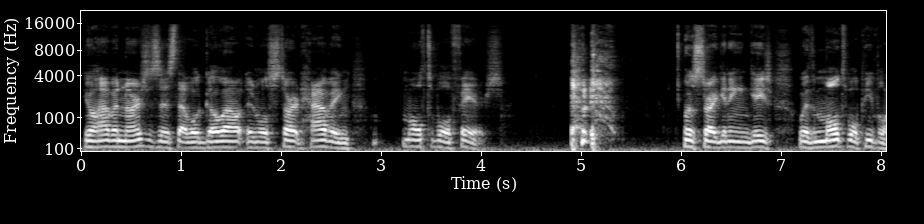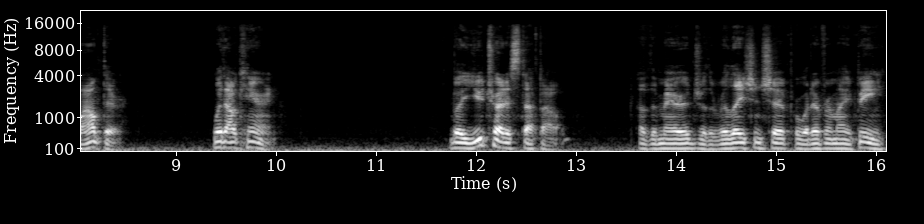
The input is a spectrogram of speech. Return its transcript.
you'll have a narcissist that will go out and will start having multiple affairs. will start getting engaged with multiple people out there without caring. But you try to step out of the marriage or the relationship or whatever it might be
